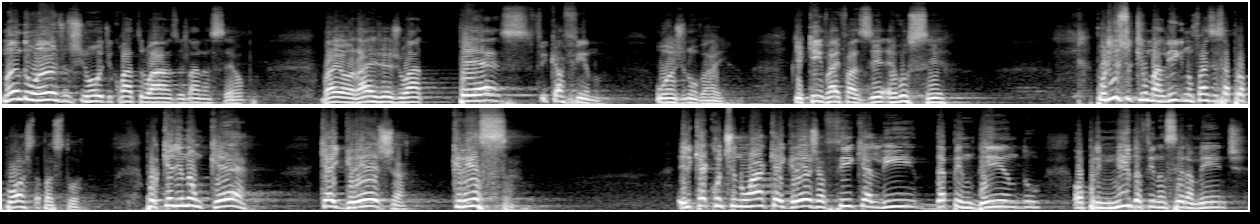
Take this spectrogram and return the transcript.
Manda um anjo, Senhor, de quatro asas lá na selva. Vai orar e jejuar até ficar fino. O anjo não vai. Porque quem vai fazer é você. Por isso que o maligno faz essa proposta, pastor. Porque ele não quer que a igreja cresça. Ele quer continuar que a igreja fique ali dependendo, oprimida financeiramente.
